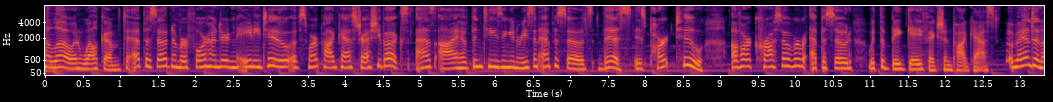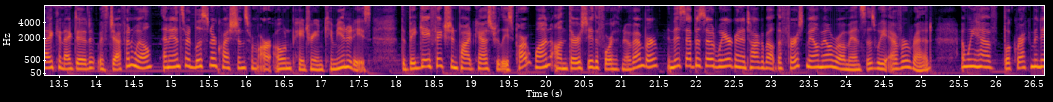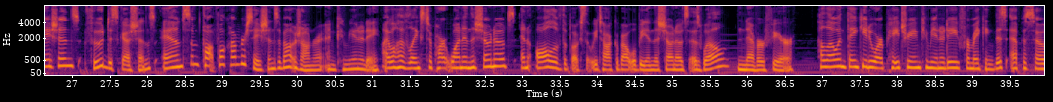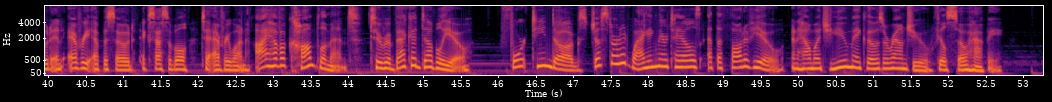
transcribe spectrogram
Hello and welcome to episode number 482 of Smart Podcast Trashy Books. As I have been teasing in recent episodes, this is part two of our crossover episode with the Big Gay Fiction podcast. Amanda and I connected with Jeff and Will and answered listener questions from our own Patreon communities. The Big Gay Fiction podcast released part one on Thursday, the 4th of November. In this episode, we are going to talk about the first male male romances we ever read, and we have book recommendations, food discussions, and some thoughtful conversations about genre and community. I will have links to part one in the show notes, and all of the books that we talk about will be in the show notes as well. Never fear. Hello, and thank you to our Patreon community for making this episode and every episode accessible to everyone. I have a compliment to Rebecca W. 14 dogs just started wagging their tails at the thought of you and how much you make those around you feel so happy.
